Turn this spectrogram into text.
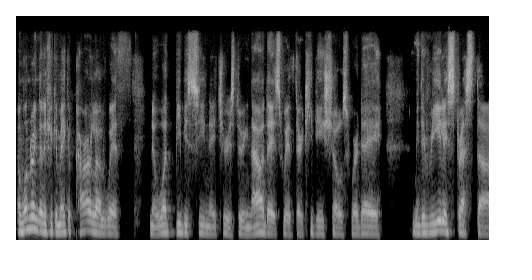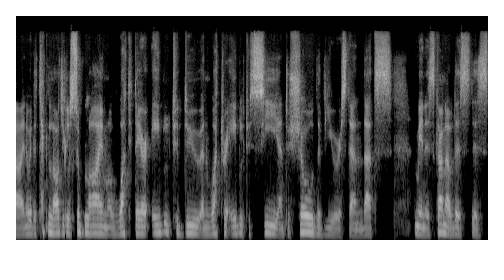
I'm wondering then if you can make a parallel with you know what BBC Nature is doing nowadays with their TV shows, where they, I mean, they really stress the you know the technological sublime of what they are able to do and what they're able to see and to show the viewers. Then that's, I mean, it's kind of this this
